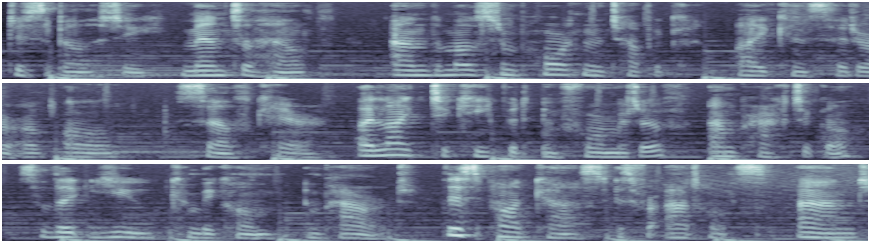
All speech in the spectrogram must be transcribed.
disability, mental health, and the most important topic I consider of all self care. I like to keep it informative and practical so that you can become empowered. This podcast is for adults and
